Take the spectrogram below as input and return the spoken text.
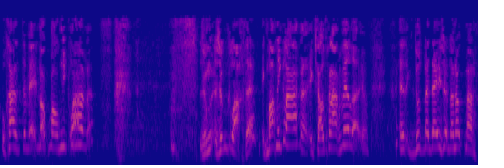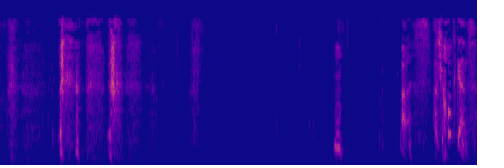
hoe gaat het ermee? Nogmaals, niet klagen. Zo'n klacht, hè? Ik mag niet klagen. Ik zou het graag willen. Ik doe het bij deze dan ook maar. hm. Maar als je God kent,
